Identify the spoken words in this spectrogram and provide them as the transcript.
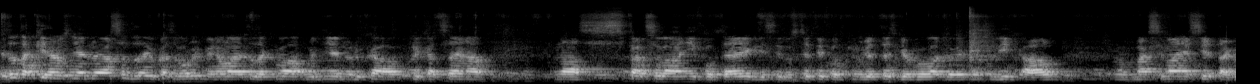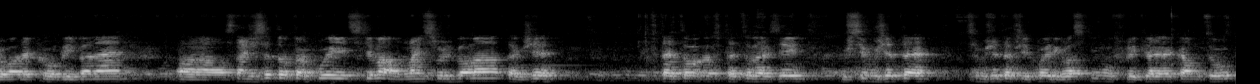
je to taky hrozně jedno, já jsem to tady ukazoval už minule, je to taková hodně jednoduchá aplikace na, na zpracování fotek, kdy si prostě ty fotky můžete zgrobovat do jednotlivých al, maximálně si je tagovat jako oblíbené. A snaží se to propojit s těma online službama, takže v této, v této verzi už si můžete si můžete připojit k vlastnímu Flickr accountu.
